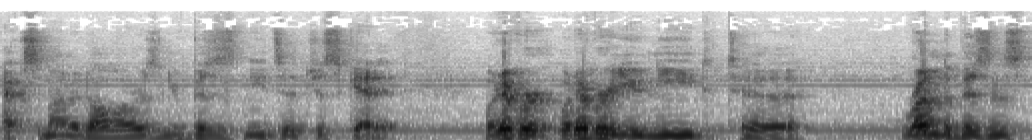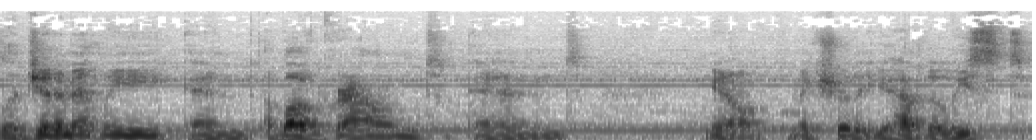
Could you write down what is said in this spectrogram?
X amount of dollars and your business needs it, just get it. Whatever whatever you need to run the business legitimately and above ground and you know make sure that you have the least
